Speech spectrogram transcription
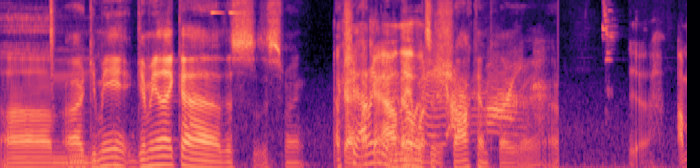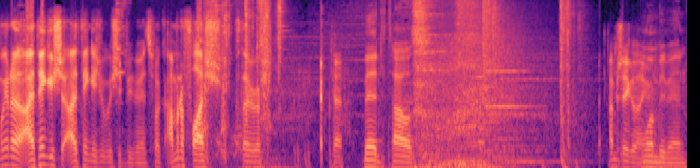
Um. Uh, give me, give me like uh this this smoke. Okay, Actually, I don't okay, I even know. have It's a one. shotgun play, right? Yeah. I'm gonna. I think you should. I think we should be main smoke. I'm gonna flash. If they rush. Mid tiles. I'm jiggling. One B man.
